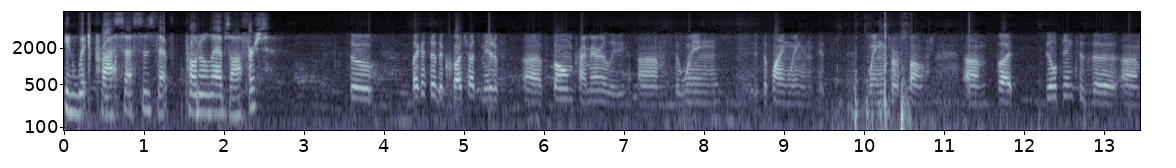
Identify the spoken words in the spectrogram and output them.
in which processes that Protolabs offers? So, like I said, the quad shot's made of uh, foam primarily. Um, the wing, it's a flying wing, and its wings are foam. Um, but built into the um,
